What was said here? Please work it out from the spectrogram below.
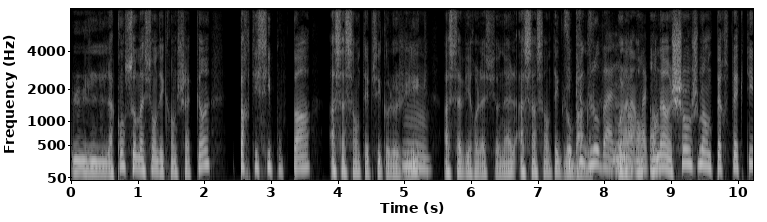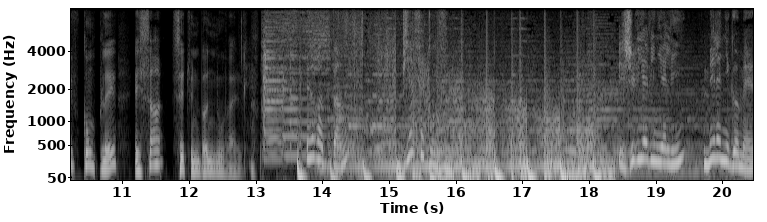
la consommation d'écran de chacun participe ou pas à sa santé psychologique, Mm. à sa vie relationnelle, à sa santé globale. plus global. Voilà, Voilà, on- d'accord. on, a un changement de perspective complet et ça, c'est une bonne nouvelle. Europe 1, bien fait pour vous. Julia Vignali, Mélanie Gomez.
